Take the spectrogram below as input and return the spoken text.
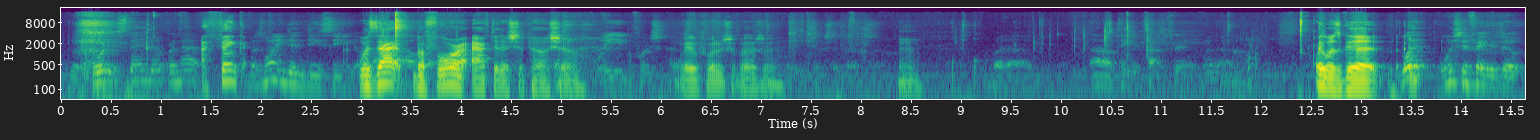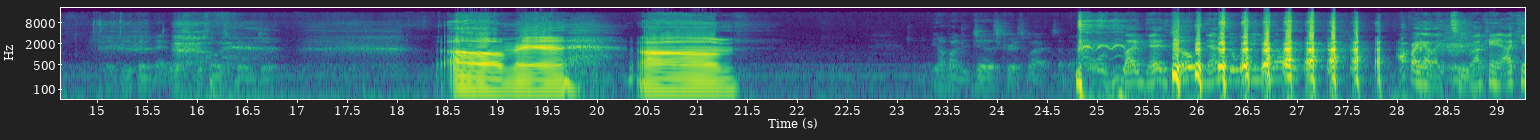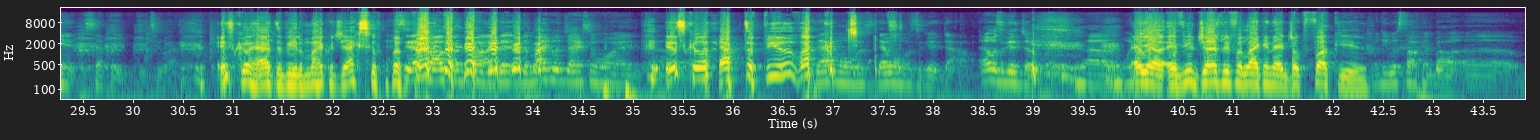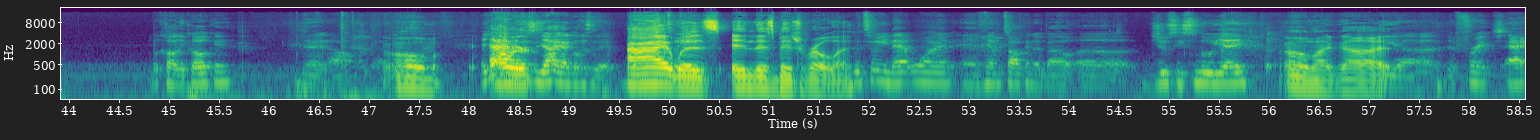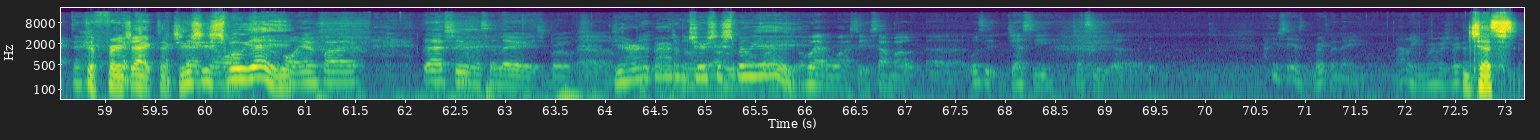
recorded stand up or not. I think But it's one he did in DC. was that before or after the Chappelle This show? was Way before the Chappelle. Way before the Chappelle show. Hmm. But uh, I don't think it tops that. But uh, It was good. what what's your favorite joke? If you think back, what's, which one your favorite joke? Oh man. Um. Y'all about to judge Chris Watts. I'm about oh, you like that joke? That's the one you like. I probably got like two. I can't. I can't separate the two. It's gonna have to be the Michael Jackson one. See, that's what I was gonna do. The, the Michael Jackson one. Uh, It's gonna have to be the Michael. that one was that one was a good. That was a good joke. Uh, Hey yo, if you judge me for liking that joke, fuck you. when he was talking about uh, Macaulay Culkin, that oh my god. Oh, my- y'all, I gotta was- listen, y'all gotta go listen to that. I Between- was in this bitch rolling. between that one and him talking about uh, Juicy Smouye, Oh my god, the uh, the French actor, the French actor Juicy Smouye. on, on Empire. That shit was hilarious, bro. Uh, You heard about him, Juicy of y'all who Smouye? Who haven't watched it? He's talking about uh, was it Jesse? Jesse? Uh, how do you say his regular name? I don't even remember his. Just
